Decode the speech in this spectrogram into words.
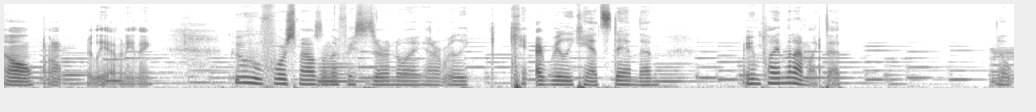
Oh, I don't really have anything. People who force smiles on their faces are annoying. I don't really, can't, I really can't stand them. Are you implying that I'm like that? Nope.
